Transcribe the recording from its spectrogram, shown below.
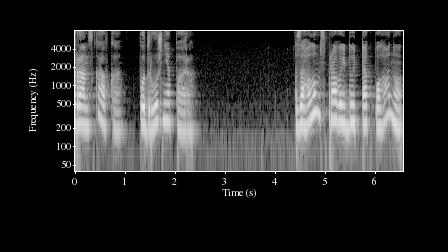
Франц Кавка Подружня пара. Загалом справи йдуть так погано,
